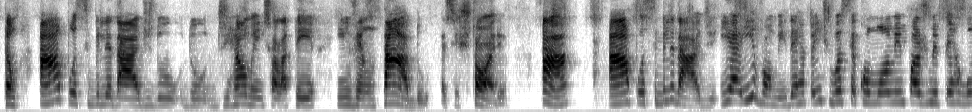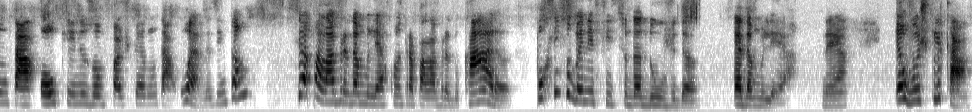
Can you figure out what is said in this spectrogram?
Então, há a possibilidade do, do, de realmente ela ter inventado essa história? Há, há a possibilidade. E aí, Valmir, de repente você, como homem, pode me perguntar, ou quem nos ouve pode perguntar, ué, mas então, se a palavra é da mulher contra a palavra do cara, por que, que o benefício da dúvida é da mulher, né? Eu vou explicar.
